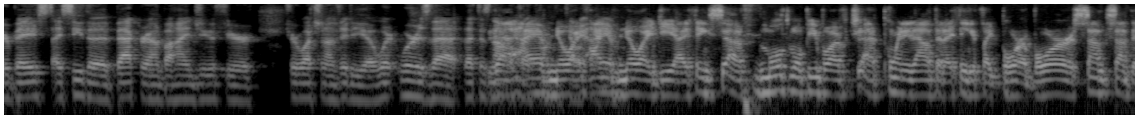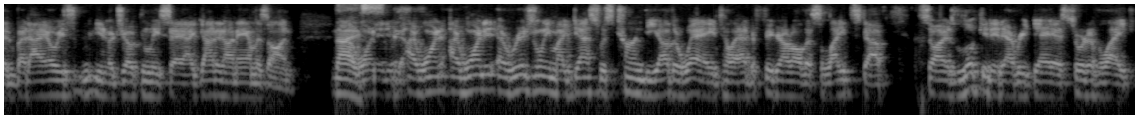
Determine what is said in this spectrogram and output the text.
you're based. I see the background behind you. If you're if you're watching on video, where where is that? That does not. Yeah, like I have no California. I have no idea. I think uh, multiple people have, have, pointed out that I think it's like Bora Bora or some something. But I always you know jokingly say I got it on Amazon. Nice. I wanted, I wanted, I wanted, originally my desk was turned the other way until I had to figure out all this light stuff. So I look at it every day as sort of like,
